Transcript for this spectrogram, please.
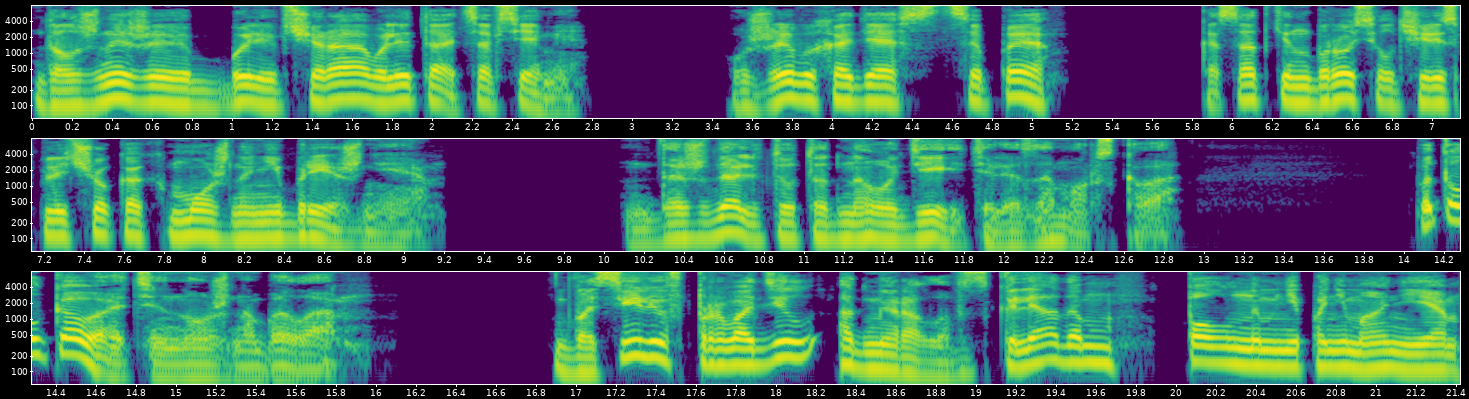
Должны же были вчера вылетать со всеми». Уже выходя с ЦП, Касаткин бросил через плечо как можно небрежнее. Дождали тут одного деятеля Заморского. Потолковать нужно было. Васильев проводил адмирала взглядом, полным непонимания.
